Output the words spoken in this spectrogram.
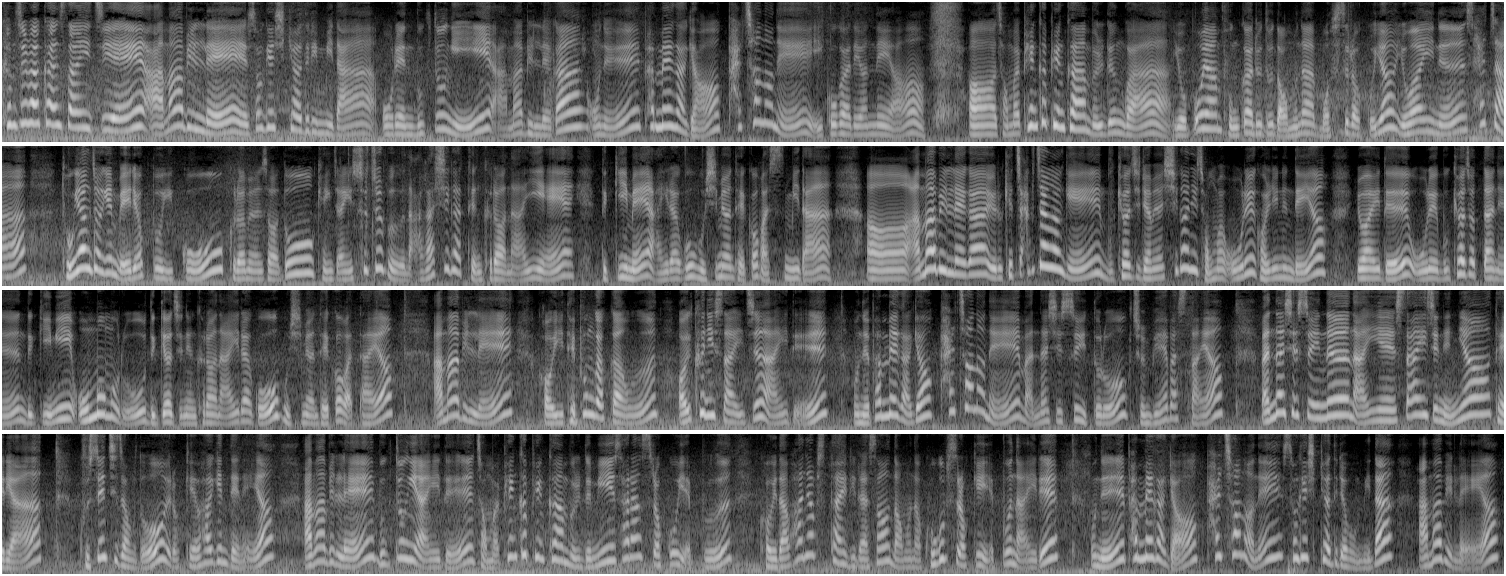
큼지막한 사이즈의 아마빌레 소개시켜 드립니다. 오랜 묵둥이 아마빌레가 오늘 판매 가격 8,000원에 입고가 되었네요. 어, 정말 핑크핑크한 물등과 요 뽀얀 분가루도 너무나 멋스럽고요. 요 아이는 살짝 동양적인 매력도 있고 그러면서도 굉장히 수줍은 아가씨 같은 그런 아이의 느낌의 아이라고 보시면 될 것 같습니다. 어, 아마빌레가 이렇게 짱짱하게 묵혀지려면 시간이 정말 오래 걸리는데요. 요 아이들 오래 묵혀졌다는 느낌이 온몸으로 느껴지는 그런 아이라고 보시면 될 것 같아요. 아마빌레 거의 대품 가까운 얼큰이 사이즈 아이들 오늘 판매 가격 8,000원에 만나실 수 있도록 준비해봤어요. 만나실 수 있는 아이의 사이즈는요 대략 9cm 정도 이렇게 확인되네요. 아마빌레 묵둥이 아이들 정말 핑크핑크한 물듬이 사랑스럽고 예쁜 거의 다 환엽 스타일이라서 너무나 고급스럽게 예쁜 아이를 오늘 판매 가격 8,000원에 소개시켜 드려 봅니다. 아마빌레예요.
